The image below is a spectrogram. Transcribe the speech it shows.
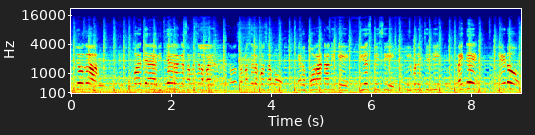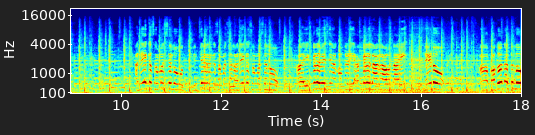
ఉద్యోగ ఉపాధ్యాయ విద్యారంగ సమస్యల సమస్యల కోసము నేడు పోరాటానికి యుఎస్పిసి పిలుపునిచ్చింది. అయితే నేడు అనేక సమస్యలు విద్యారంగ సమస్యలు అనేక సమస్యలు ఎక్కడ వేసినా గొంగడి అక్కడలాగా ఉన్నాయి. నేడు పదోన్నతులు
